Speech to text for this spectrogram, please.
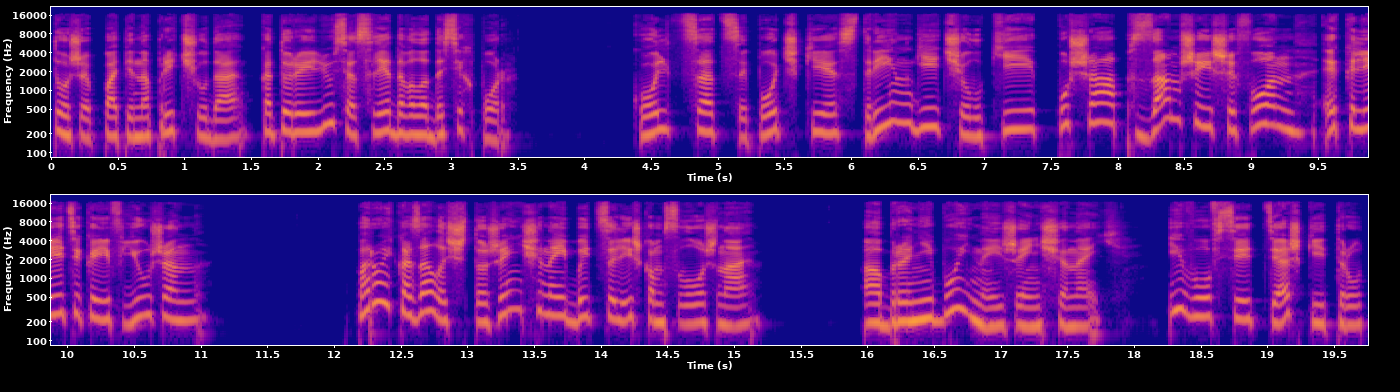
Тоже папина причуда, которые Люся следовала до сих пор. Кольца, цепочки, стринги, чулки, пушап, замши и шифон, эклетика и фьюжн. Порой казалось, что женщиной быть слишком сложно – а бронебойной женщиной и вовсе тяжкий труд.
